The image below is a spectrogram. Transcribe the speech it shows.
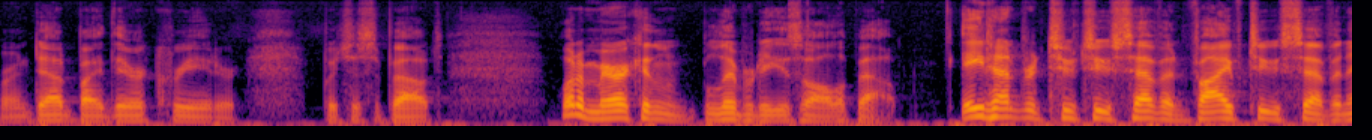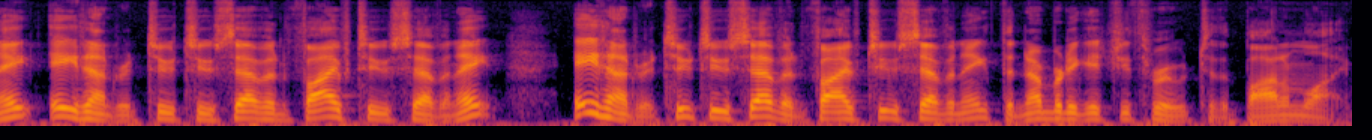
or Endowed by Their Creator, which is about what American liberty is all about. 800 227 5278. 800 227 5278. 800 227 5278, the number to get you through to the bottom line.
